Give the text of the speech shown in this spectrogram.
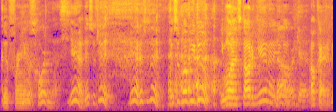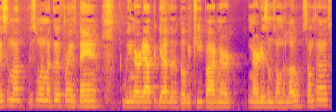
good friends. You recording this? Yeah, this is it. Yeah, this is it. This is what we do. You want to start again? Or you No, know? we're good. Okay, this is my this is one of my good friends, Dan. We nerd out together, but we keep our nerd nerdisms on the low sometimes.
